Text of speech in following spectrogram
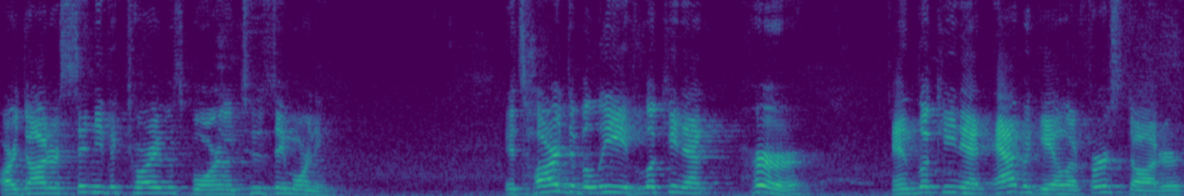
our daughter Sydney Victoria was born on Tuesday morning. It's hard to believe, looking at her and looking at Abigail, our first daughter,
